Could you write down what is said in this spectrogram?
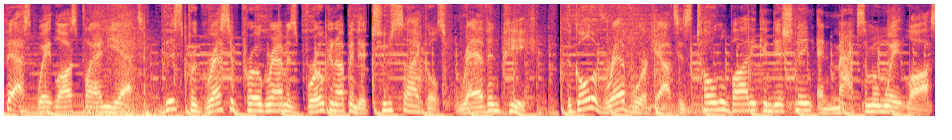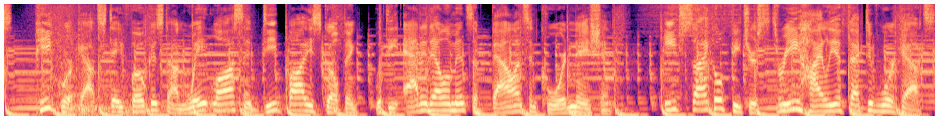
best weight loss plan yet. This progressive program is broken up into two cycles, Rev and Peak. The goal of Rev workouts is total body conditioning and maximum weight loss. Peak workouts stay focused on weight loss and deep body sculpting with the added elements of balance and coordination. Each cycle features three highly effective workouts.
